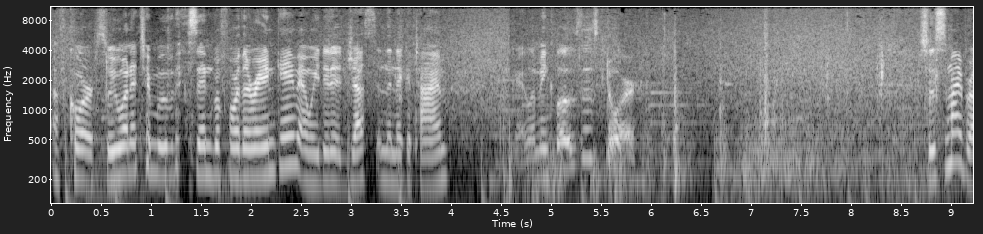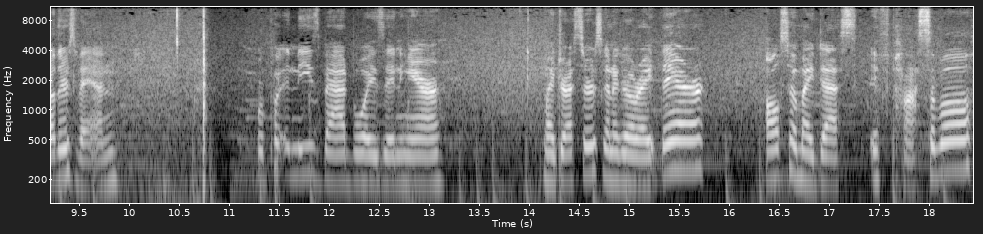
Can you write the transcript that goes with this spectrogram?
Of course, we wanted to move this in before the rain came and we did it just in the nick of time. Okay, let me close this door. So this is my brother's van. We're putting these bad boys in here. My dresser is gonna go right there. Also my desk, if possible.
